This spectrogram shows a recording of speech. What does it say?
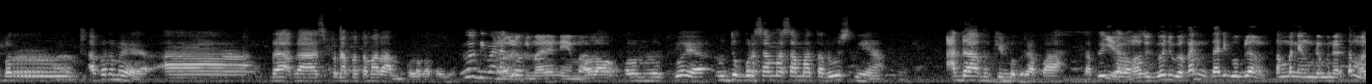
ber apa namanya ya ah, nggak nggak sependapat sama Ram kalau kata gua Lu gimana Kalau lu gimana nih, emang? kalau kalau menurut gue ya untuk bersama-sama terus nih ya ada mungkin beberapa tapi Iya, kalau maksud gua juga kan tadi gua bilang temen yang benar-benar temen.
